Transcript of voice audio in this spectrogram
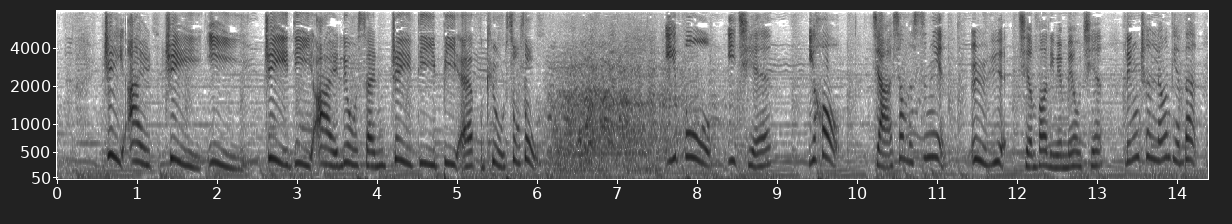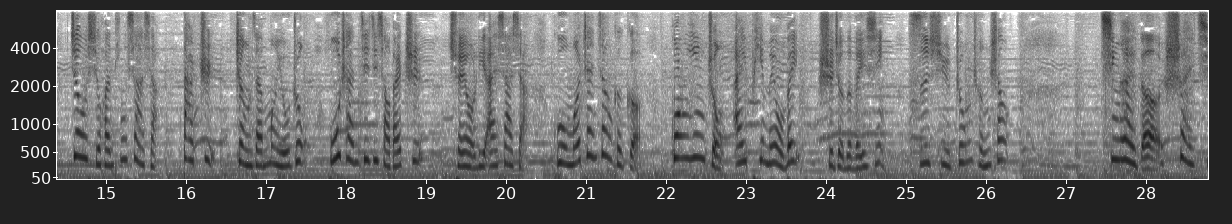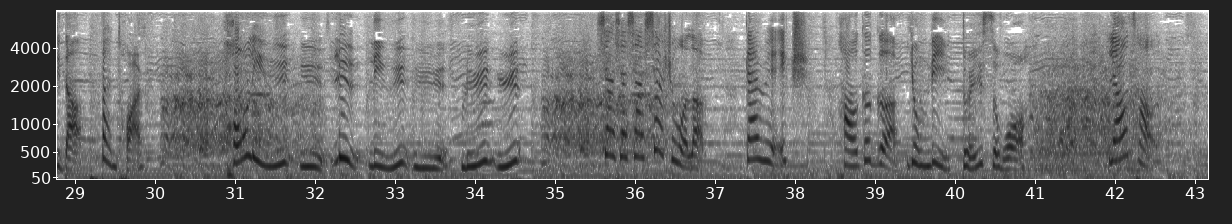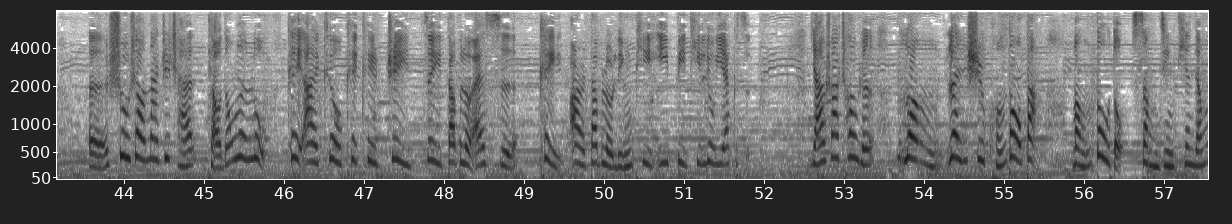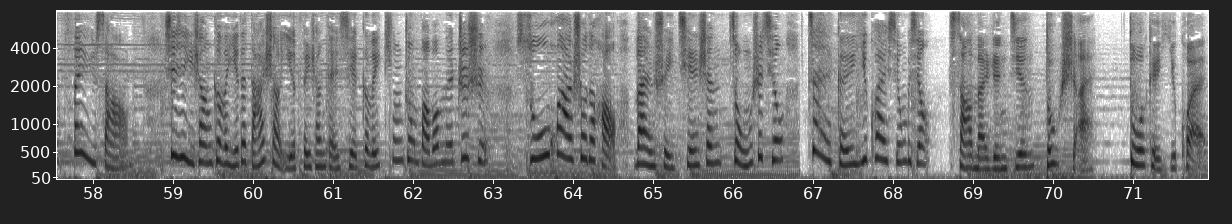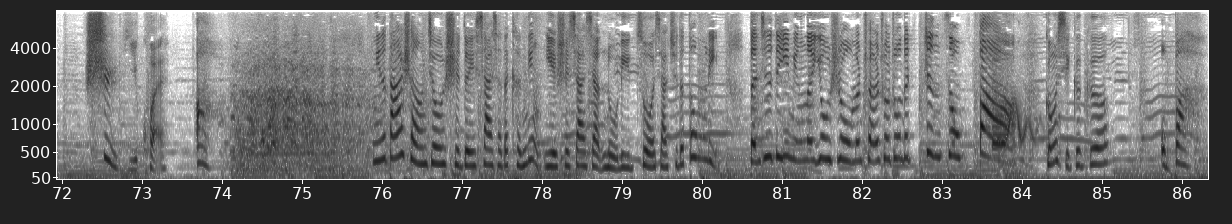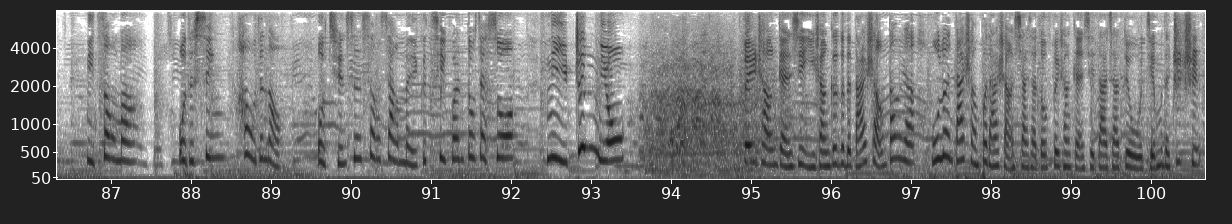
G I G E G D I 六三 J D B F Q 嗖嗖，一步一前一后，假象的思念，日月钱包里面没有钱，凌晨两点半就喜欢听夏夏，大志正在梦游中，无产阶级小白痴，全有力爱夏夏，古魔战将哥哥，光阴种 IP 没有微，十九的微信，思绪终成伤，亲爱的帅气的饭团儿，红鲤鱼与绿鲤鱼与驴鱼，吓吓吓吓死我了，Gary H，好哥哥，用力怼死我！潦草，呃，树上那只蝉，挑灯问路，K I Q K K G Z W S K 二 W 零 P 一 B T 六 E X，牙刷超人，乱乱世狂盗霸，网豆豆，丧尽天良飞雨嗓。谢谢以上各位爷的打赏，也非常感谢各位听众宝宝们的支持。俗话说得好，万水千山总是情，再给一块行不行？洒满人间都是爱。多给一块是一块啊！你的打赏就是对夏夏的肯定，也是夏夏努力做下去的动力。本期的第一名呢，又是我们传说中的振奏吧！恭喜哥哥，欧巴，你造吗？我的心和我的脑，我全身上下每个器官都在说你真牛。非常感谢以上哥哥的打赏，当然无论打赏不打赏，夏夏都非常感谢大家对我节目的支持。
